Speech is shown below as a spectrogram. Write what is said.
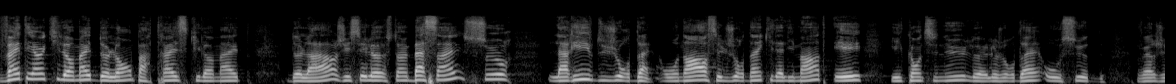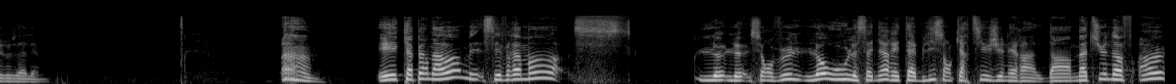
21 km de long par 13 km de large. Et c'est un bassin sur la rive du Jourdain. Au nord, c'est le Jourdain qui l'alimente et il continue le, Jourdain au sud, vers Jérusalem. Et Capernaum, c'est vraiment, le, si on veut, là où le Seigneur établit son quartier général. Dans Matthieu 9.1,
